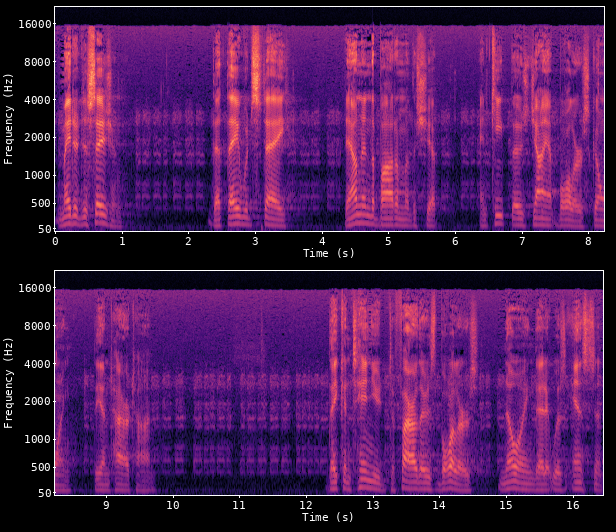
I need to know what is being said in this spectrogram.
made a decision that they would stay down in the bottom of the ship and keep those giant boilers going the entire time. They continued to fire those boilers knowing that it was instant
